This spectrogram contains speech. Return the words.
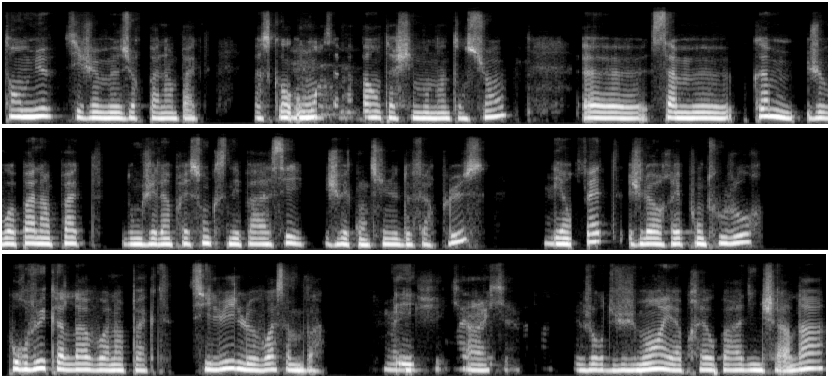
tant mieux si je ne mesure pas l'impact. Parce qu'au moins, ça ne m'a pas entaché mon intention. Euh, ça me, comme je vois pas l'impact, donc j'ai l'impression que ce n'est pas assez, je vais continuer de faire plus. Et en fait, je leur réponds toujours, pourvu qu'Allah voit l'impact. Si lui, il le voit, ça me va. Magnifique. Ah, le jour du jugement et après au paradis, Inch'Allah.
